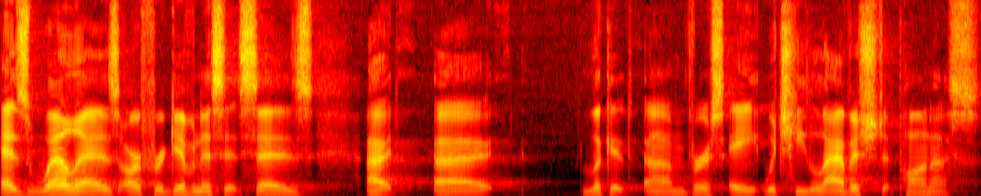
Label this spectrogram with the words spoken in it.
as well as our forgiveness, it says. Uh, uh, look at um, verse 8, which he lavished upon us.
